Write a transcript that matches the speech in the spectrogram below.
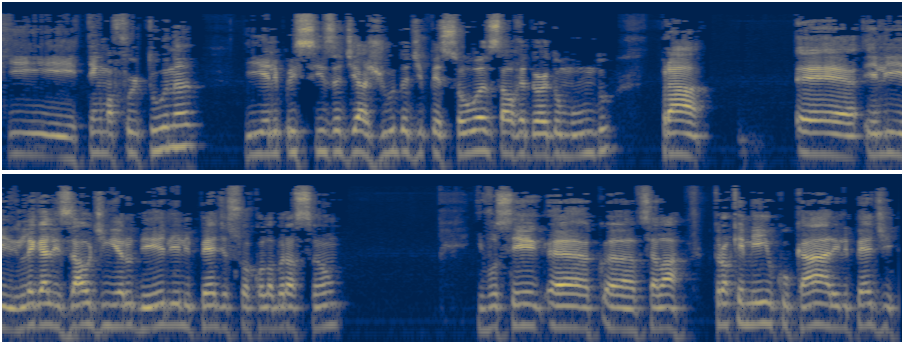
Que tem uma fortuna e ele precisa de ajuda de pessoas ao redor do mundo para é, ele legalizar o dinheiro dele, ele pede a sua colaboração e você, é, é, sei lá, troca e-mail com o cara, ele pede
